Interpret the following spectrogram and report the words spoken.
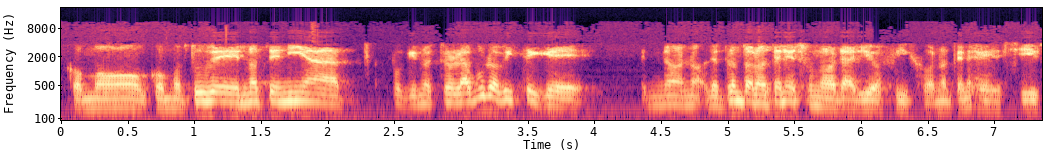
como, como tuve, no tenía, porque nuestro laburo, viste que no, no, de pronto no tenés un horario fijo, no tenés que decir,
